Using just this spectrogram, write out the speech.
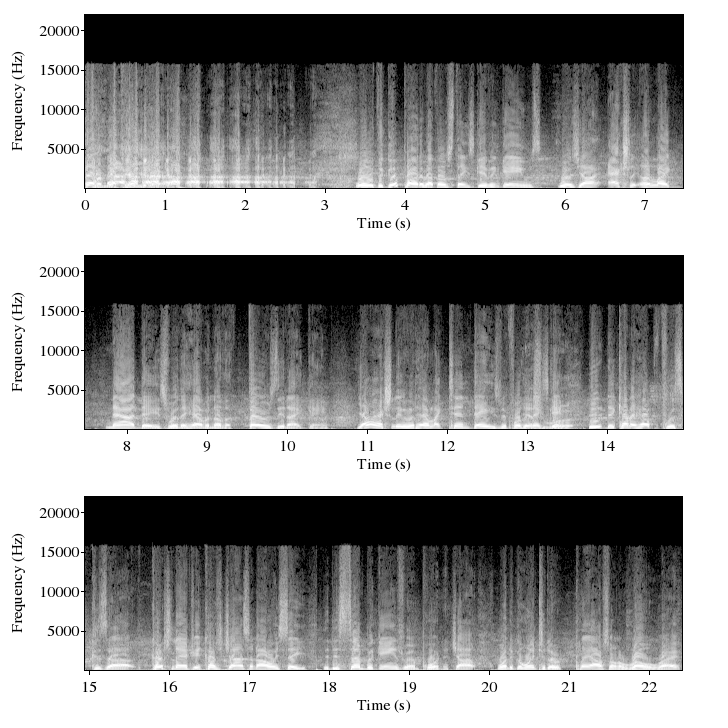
Let me tell you that. well, the good part about those Thanksgiving games was y'all actually, unlike nowadays where they have another Thursday night game, y'all actually would have like 10 days before the Yes, next we game. would. They, they kind of helped because uh, Coach Landry and Coach Johnson always say the December games were important. Y'all wanted to go into the playoffs on a roll, right?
